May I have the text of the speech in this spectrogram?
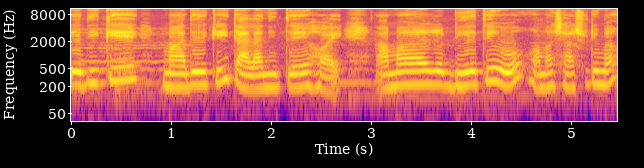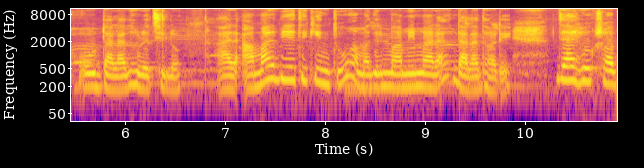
এদিকে মাদেরকেই ডালা নিতে হয়। আমার বিয়েতেও আমার শাশুড়ি মা ওর ডালা ধরেছিল। আর আমার বিয়েতে কিন্তু আমাদের মামিমারা ডালা ধরে। যাই হোক, সব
